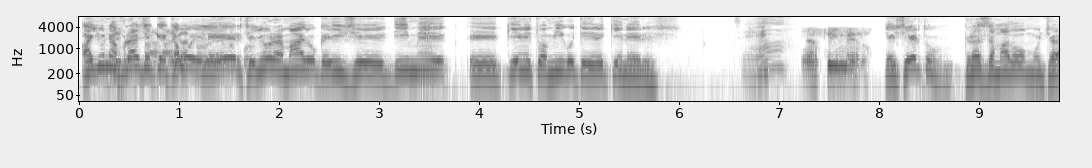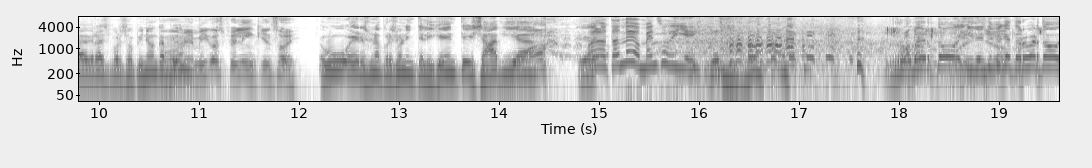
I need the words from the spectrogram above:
Hay una Mi frase papá que haya acabo de leer, por- señor Amado, que dice, dime eh, quién es tu amigo y te diré quién eres. Así mero. Es cierto. Gracias, Amado. Muchas gracias por su opinión, Como mi campeón. amigo es Piolín, ¿quién soy? Uh, eres una persona inteligente, sabia. Wow. Eh, Bueno, estás medio menso, DJ. Roberto, identifícate, Roberto.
